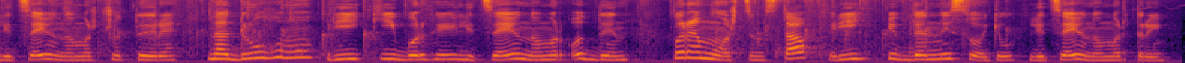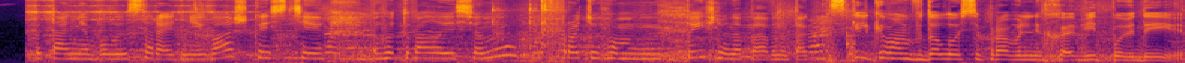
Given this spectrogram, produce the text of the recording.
ліцею номер 4 На другому – рій «Кіборги» ліцею номер 1 Переможцем став рій «Південний сокіл» ліцею номер 3 Питання були середньої важкості. Готувалися ну протягом тижня, напевно, так. Скільки вам вдалося правильних відповідей?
